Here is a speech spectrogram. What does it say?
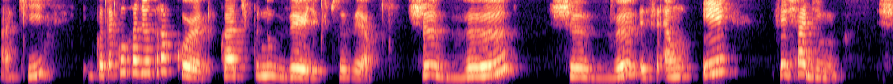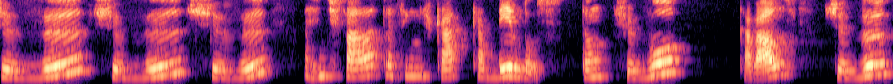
aqui, vou até colocar de outra cor, aqui, colocar tipo no verde, aqui pra você ver, ó. Cheveux, cheveux, esse é um E fechadinho. Cheveux, cheveux, cheveux, a gente fala para significar cabelos. Então, chevaux, cavalos, cheveux,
